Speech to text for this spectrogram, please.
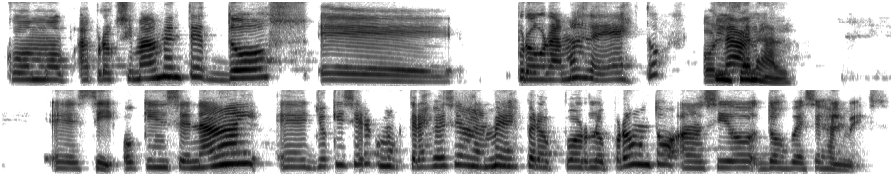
como aproximadamente dos eh, programas de esto. Quincenal. Eh, sí, o quincenal, eh, yo quisiera como tres veces al mes, pero por lo pronto han sido dos veces al mes.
